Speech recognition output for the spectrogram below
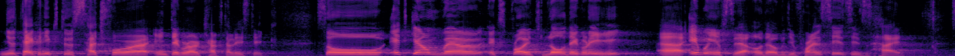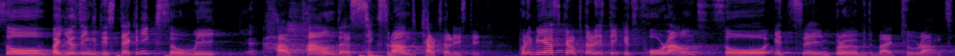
new technique to search for integral characteristic. So it can well exploit low degree uh, even if the order of differences is high. So by using this technique, so we have found a six-round characteristic. Previous characteristic is four rounds, so it's improved by two rounds.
